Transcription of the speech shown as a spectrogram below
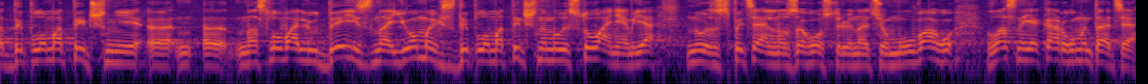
е, дипломатичні е, е, на слова людей, знайомих з дипломатичним листуванням. Я ну спеціально загострюю на цьому увагу. Власне, яка аргументація?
